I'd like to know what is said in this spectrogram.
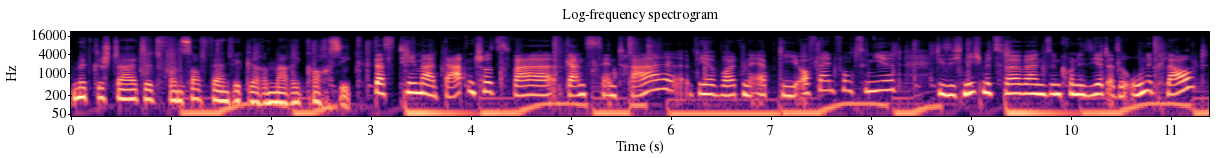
mitgestaltet von Softwareentwicklerin Marie Kochsieg. Das Thema Datenschutz war ganz zentral. Wir wollten eine App, die offline funktioniert, die sich nicht mit Servern synchronisiert, also ohne Cloud.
